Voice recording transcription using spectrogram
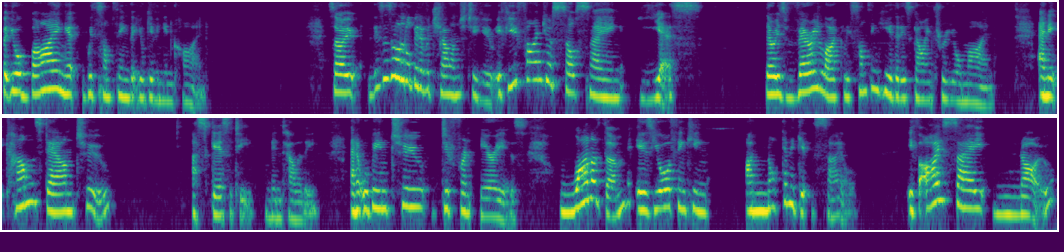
but you're buying it with something that you're giving in kind. So, this is a little bit of a challenge to you. If you find yourself saying yes, there is very likely something here that is going through your mind. And it comes down to a scarcity mentality. And it will be in two different areas. One of them is you're thinking, I'm not going to get the sale. If I say no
